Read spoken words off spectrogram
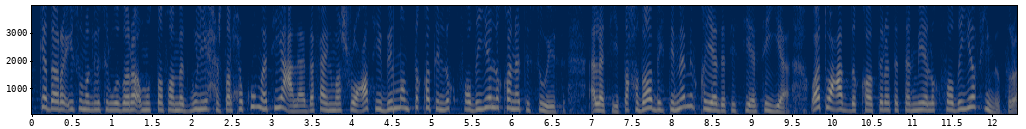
أكد رئيس مجلس الوزراء مصطفى مدبولي حرص الحكومة على دفع المشروعات بالمنطقة الاقتصادية لقناة السويس التي تحظى باهتمام القيادة السياسية وتعد قاطرة التنمية الاقتصادية في مصر.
